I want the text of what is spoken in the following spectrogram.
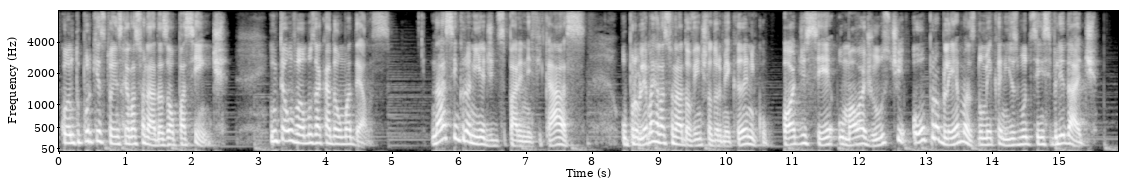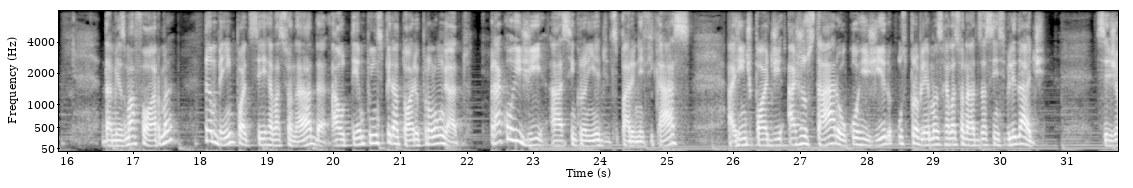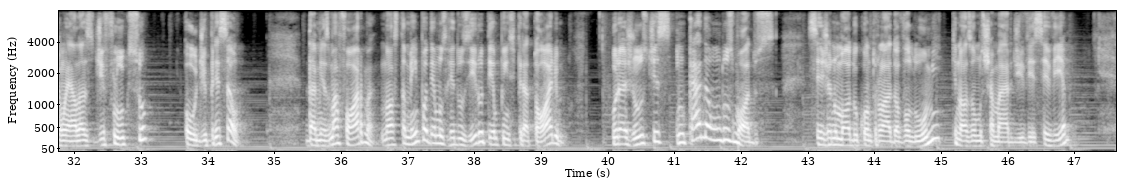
quanto por questões relacionadas ao paciente. Então vamos a cada uma delas. Na sincronia de disparo ineficaz, o problema relacionado ao ventilador mecânico pode ser o mau ajuste ou problemas no mecanismo de sensibilidade. Da mesma forma, também pode ser relacionada ao tempo inspiratório prolongado. Para corrigir a assincronia de disparo ineficaz, a gente pode ajustar ou corrigir os problemas relacionados à sensibilidade, sejam elas de fluxo ou de pressão. Da mesma forma, nós também podemos reduzir o tempo inspiratório por ajustes em cada um dos modos, seja no modo controlado a volume, que nós vamos chamar de VCV,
